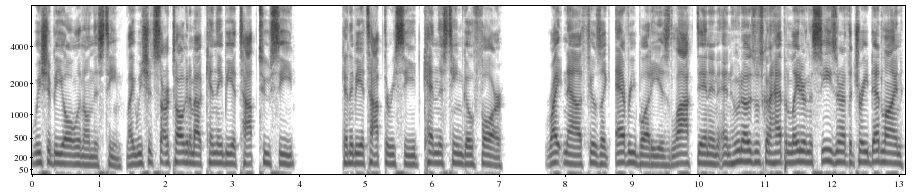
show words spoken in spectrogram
We should be all in on this team. Like we should start talking about can they be a top two seed? Can they be a top three seed? Can this team go far? Right now, it feels like everybody is locked in, and, and who knows what's going to happen later in the season at the trade deadline.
